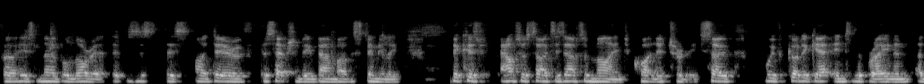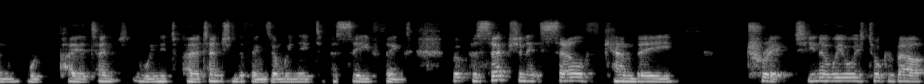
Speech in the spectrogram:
for his Nobel laureate. It was this, this idea of perception being bound by the stimuli, because out of sight is out of mind, quite literally. So we've got to get into the brain and, and we pay attention. We need to pay attention to things and we need to perceive things. But perception itself can be tricked. You know, we always talk about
